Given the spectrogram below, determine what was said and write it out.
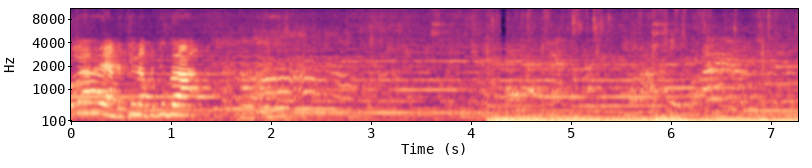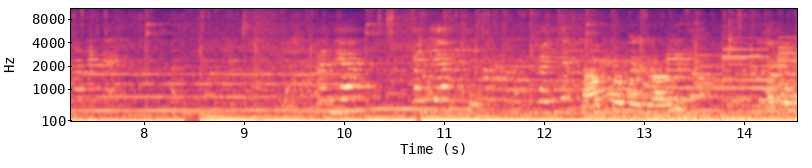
Wah, yang kecil dapat juga. Sama Magali. Sama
